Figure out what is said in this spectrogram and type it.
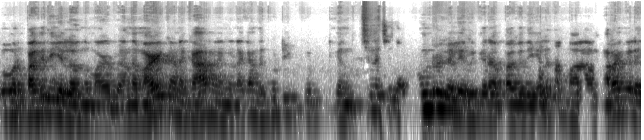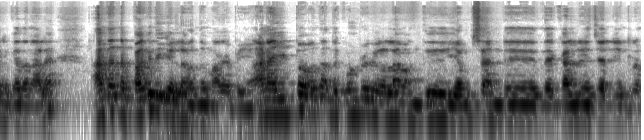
ஒவ்வொரு பகுதிகளில் வந்து மழை பெய்யும். அந்த மழைக்கான காரணம் என்னன்னாக்கா அந்த குட்டி குட்டி சின்ன சின்ன குன்றுகள் இருக்கிற பகுதிகள் அந்த மரங்கள் இருக்கிறதுனால அந்தந்த பகுதிகளில் வந்து மழை பெய்யும். ஆனா இப்ப வந்து அந்த குன்றுகள் எல்லாம் வந்து எம்சாண்டு இந்த கல்லு ஜல்லின்ற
